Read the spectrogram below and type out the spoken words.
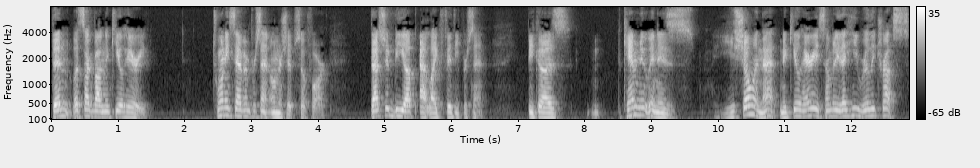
Then let's talk about N'Keal Harry. Twenty-seven percent ownership so far. That should be up at like fifty percent because Cam Newton is he's showing that N'Keal Harry is somebody that he really trusts.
